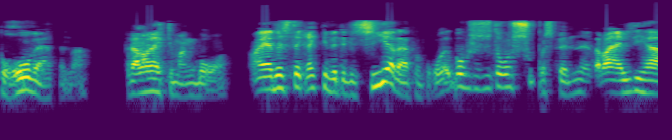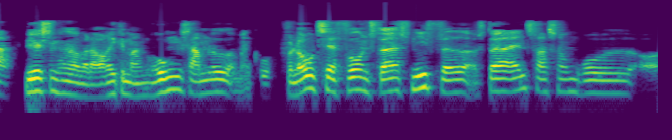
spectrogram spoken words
bureauverdenen var. For der var rigtig mange borgere. Og jeg vidste ikke rigtig, hvad det vil sige at være på bureau. Jeg synes, det var super spændende. Der var alle de her virksomheder, hvor der var rigtig mange unge samlet, og man kunne få lov til at få en større snitflade og større ansvarsområde, og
